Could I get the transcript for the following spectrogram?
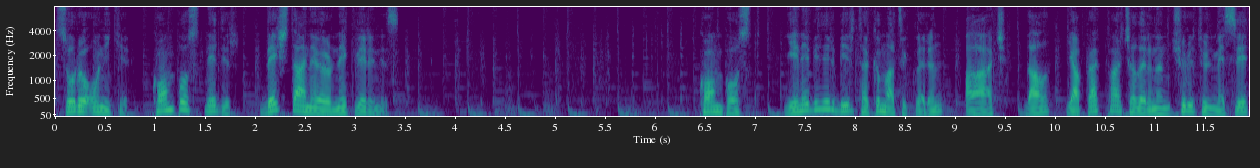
Soru 12. Kompost nedir? 5 tane örnek veriniz. Kompost, yenebilir bir takım atıkların, ağaç, dal, yaprak parçalarının çürütülmesi,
